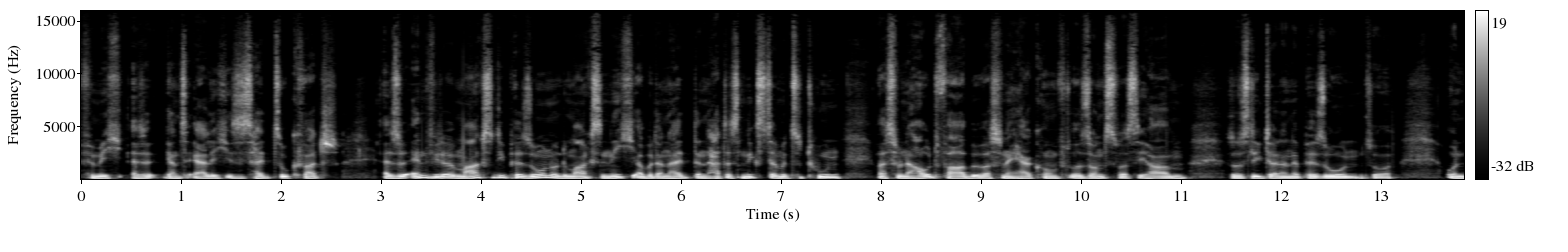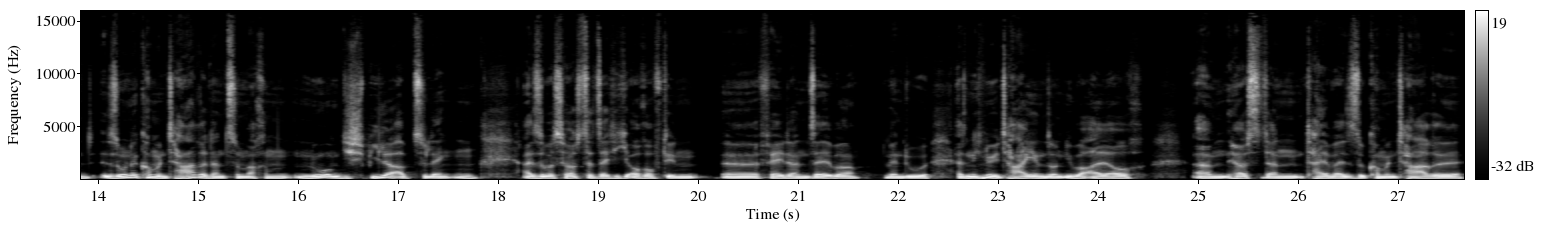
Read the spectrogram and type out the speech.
für mich, also ganz ehrlich, ist es halt so Quatsch. Also entweder magst du die Person oder du magst sie nicht, aber dann halt, dann hat das nichts damit zu tun, was für eine Hautfarbe, was für eine Herkunft oder sonst was sie haben. So, es liegt halt an der Person, so. Und so eine Kommentare dann zu machen, nur um die Spieler abzulenken, also was hörst du tatsächlich auch auf den äh, Feldern selber, wenn du, also nicht nur Italien, sondern überall auch, ähm, hörst du dann teilweise so Kommentare,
